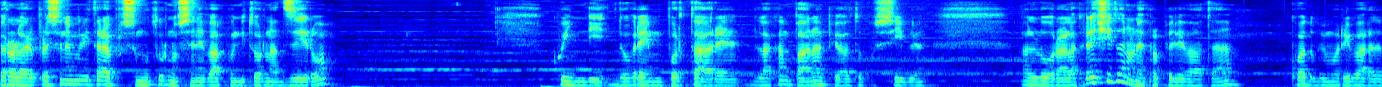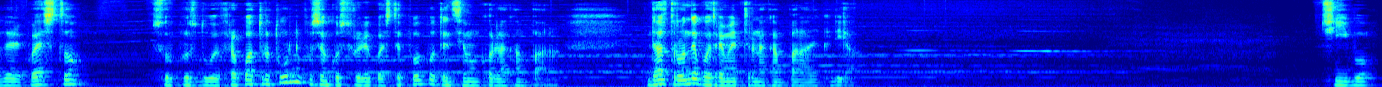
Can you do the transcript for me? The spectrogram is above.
Però la repressione militare al prossimo turno se ne va, quindi torna a zero. Quindi dovremmo portare la campana il più alto possibile. Allora, la crescita non è proprio elevata, eh. Qua dobbiamo arrivare ad avere questo. Surplus 2. Fra 4 turni possiamo costruire questo e poi potenziamo ancora la campana. D'altronde potrei mettere una campana di là. Cibo.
